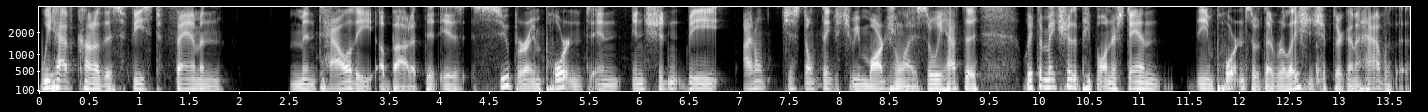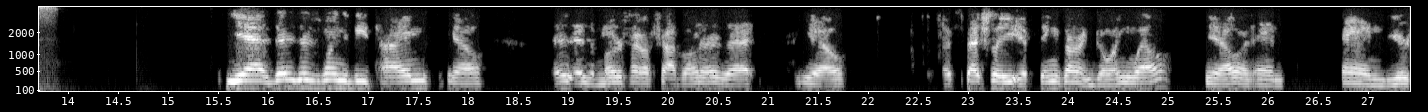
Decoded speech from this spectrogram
we have kind of this feast famine mentality about it that is super important and and shouldn't be I don't just don't think it should be marginalized. So we have to we have to make sure that people understand the importance of the relationship they're going to have with this. Yeah, there, there's going to be times, you know, as a motorcycle shop owner that you know, especially if things aren't going well, you know, and and, and you're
